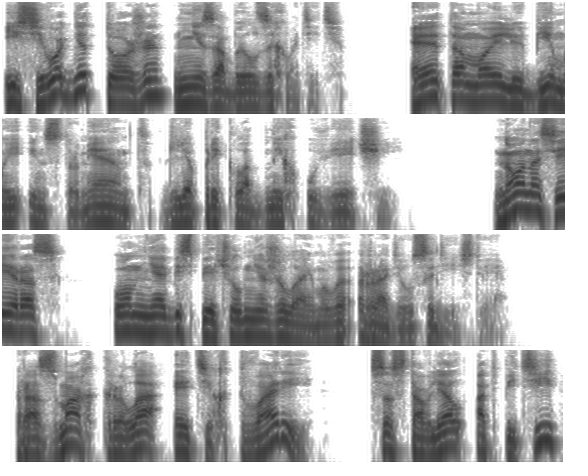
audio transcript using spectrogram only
и сегодня тоже не забыл захватить. Это мой любимый инструмент для прикладных увечий. Но на сей раз он не обеспечил мне желаемого радиуса действия. Размах крыла этих тварей составлял от пяти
